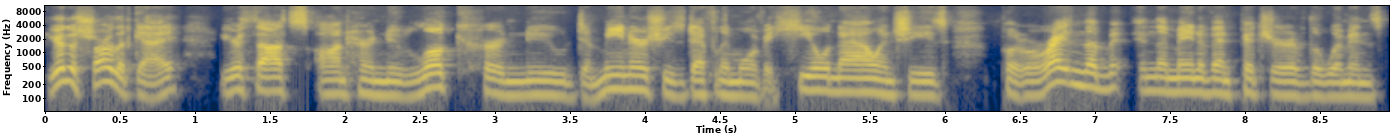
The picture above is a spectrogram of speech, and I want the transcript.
You're the Charlotte guy. Your thoughts on her new look, her new demeanor. She's definitely more of a heel now, and she's put right in the in the main event picture of the women's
